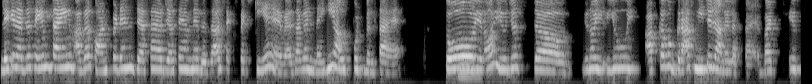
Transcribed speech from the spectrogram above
लेकिन एट द सेम टाइम अगर कॉन्फिडेंस जैसा है जैसे हमने रिज़ल्ट एक्सपेक्ट किए हैं वैसा अगर नहीं आउटपुट मिलता है तो you know you just you know you आपका वो ग्राफ नीचे जाने लगता है। But if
